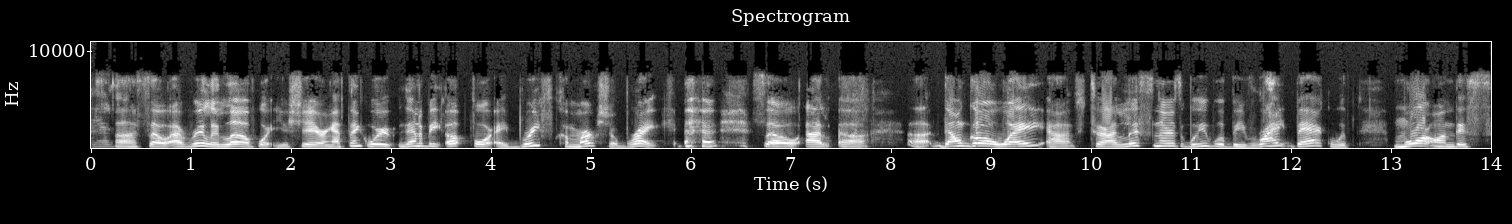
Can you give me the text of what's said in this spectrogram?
Yes. Uh, so I really love what you're sharing. I think we're going to be up for a brief commercial break. so I, uh, uh, don't go away. Uh, to our listeners, we will be right back with more on this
